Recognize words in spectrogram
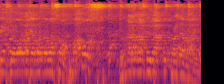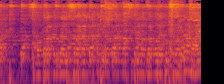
tim Jawa Raja Bondowoso Vamos berhadapan dengan Putra Damai. Sementara kendali serangan akan dilakukan masih dilakukan oleh Putra Damai.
